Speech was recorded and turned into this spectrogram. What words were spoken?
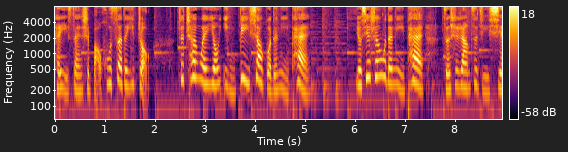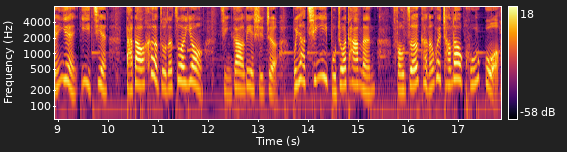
可以算是保护色的一种，这称为有隐蔽效果的拟态。有些生物的拟态，则是让自己显眼易见，达到吓阻的作用。警告猎食者不要轻易捕捉它们，否则可能会尝到苦果。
